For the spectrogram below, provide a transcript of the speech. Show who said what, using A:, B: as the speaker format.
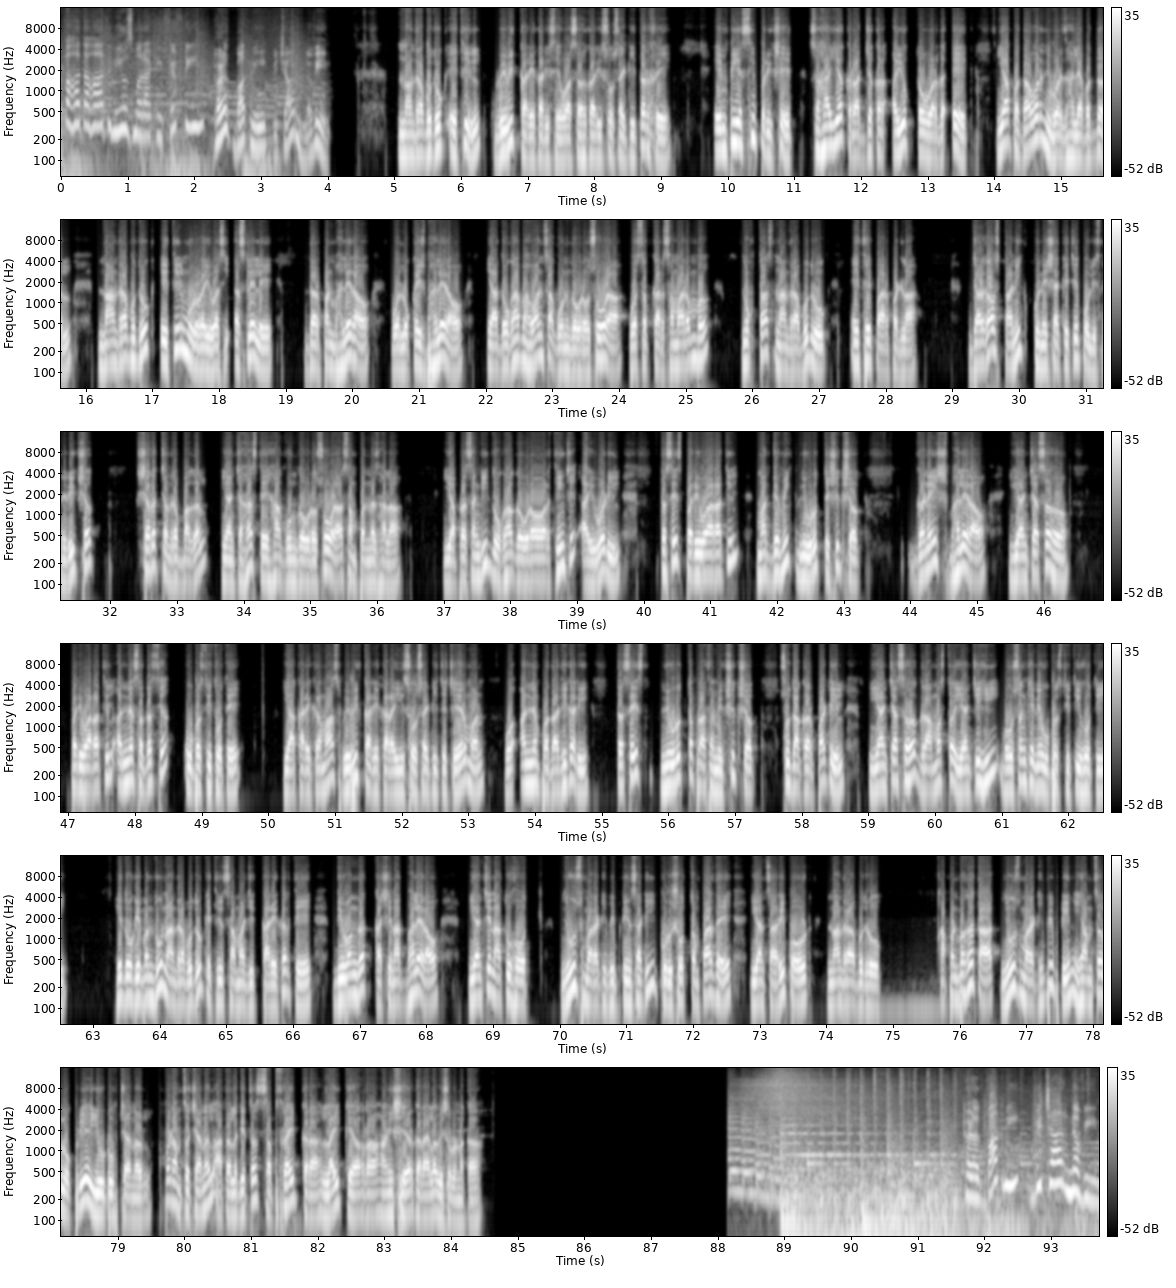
A: पाहत आहात news Marathi fifteen
B: ठळक बातमी विचार नवीन.
C: नांद्रा बुद्रुक येथील विविध कार्यकारी सेवा सहकारी सोसायटीतर्फे एमपीएससी परीक्षेत सहाय्यक राज्यकर आयुक्त वर्ग एक या पदावर निवड झाल्याबद्दल नांद्रा बुद्रुक येथील मूळ रहिवासी असलेले दर्पण भालेराव व लोकेश भालेराव या दोघा भावांचा गुणगौरव सोहळा व सत्कार समारंभ नुकताच नांद्रा बुद्रुक येथे पार पडला. जळगाव स्थानिक गुन्हे शाखेचे पोलीस निरीक्षक शरदचंद्र बागल यांच्या हस्ते हा गुणगौरव सोहळा संपन्न झाला. या प्रसंगी दोघा गौरवार्थींचे आई वडील तसेच परिवारातील माध्यमिक निवृत्त शिक्षक गणेश भालेराव यांच्यासह परिवारातील अन्य सदस्य उपस्थित होते. या कार्यक्रमास विविध कार्यकारी सोसायटीचे चेअरमन व अन्य पदाधिकारी तसेच निवृत्त प्राथमिक शिक्षक सुधाकर पाटील यांच्यासह ग्रामस्थ यांचीही बहुसंख्येने उपस्थिती होती. हे दोघे बंधू नांद्रा बुद्रुक येथील सामाजिक कार्यकर्ते दिवंगत काशीनाथ भालेराव यांचे नातू होत. न्यूज मराठी फिफ्टीन साठी पुरुषोत्तम पारधे यांचा रिपोर्ट नांद्रा बुद्रुक. आपण बघत आहात न्यूज मराठी फिफ्टीन हे आमचं लोकप्रिय युट्यूब चॅनल आपण आमचं चॅनल आता लगेचच सबस्क्राईब करा लाईक करा आणि शेअर करायला विसरू नका.
A: ठळक बातमी विचार नवीन.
